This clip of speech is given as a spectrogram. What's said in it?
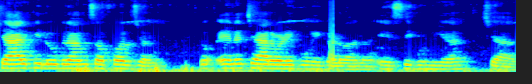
ચાર કિલોગ્રામ સફરજન. તો એને ચાર વડે ગુણી કાઢવાના. એંસી ગુણ્યા ચાર.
